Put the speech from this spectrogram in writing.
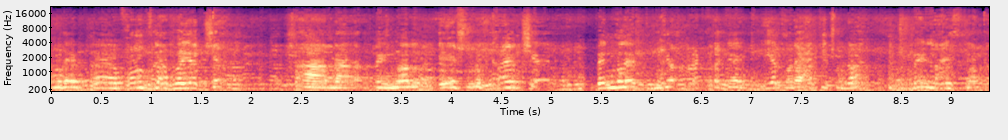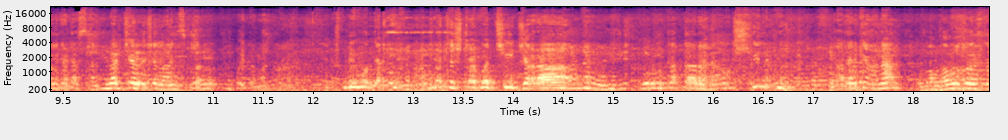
আমাদের ফর্ম ফিল হয়ে যাচ্ছে। বেঙ্গল এ শুধু হচ্ছে বেঙ্গলের নিজের ইয়ে করে, আর কিছু না। মেইন ক্লাব কলকাতা সার্কুলার হয়েছে মধ্যে আমরা চেষ্টা করছি যারা কলকাতার শিল্পী তাদেরকে আনার। এবং ভবপ্রকাশের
